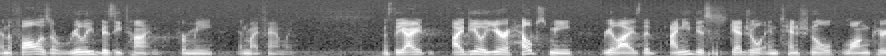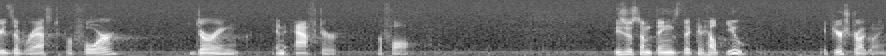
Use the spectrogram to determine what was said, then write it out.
and the fall is a really busy time for me and my family. And so the ideal year helps me realize that I need to schedule intentional long periods of rest before, during, and after the fall. These are some things that could help you if you're struggling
